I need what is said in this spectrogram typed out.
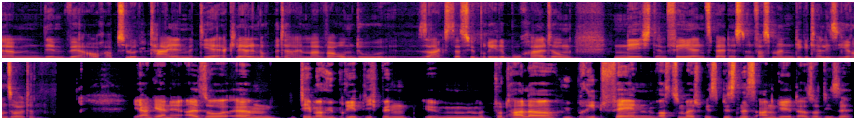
ähm, den wir auch absolut teilen mit dir. Erklär den doch bitte einmal, warum du sagst, dass hybride Buchhaltung nicht empfehlenswert ist und was man digitalisieren sollte. Ja, gerne. Also ähm, Thema Hybrid. Ich bin ähm, totaler Hybrid-Fan, was zum Beispiel das Business angeht. Also diese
